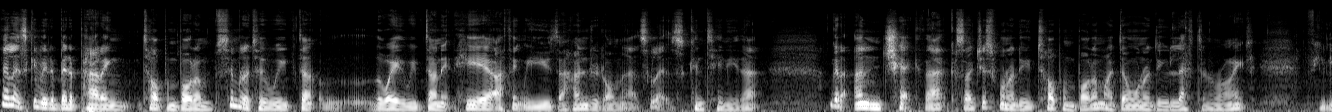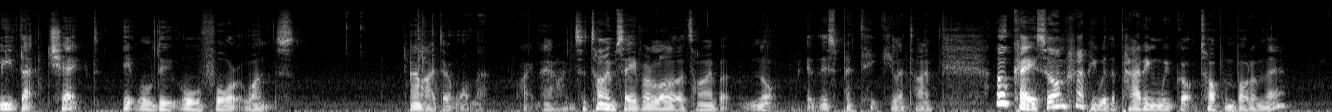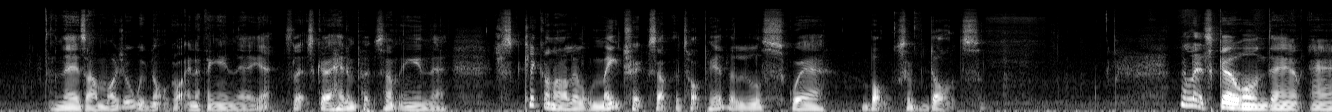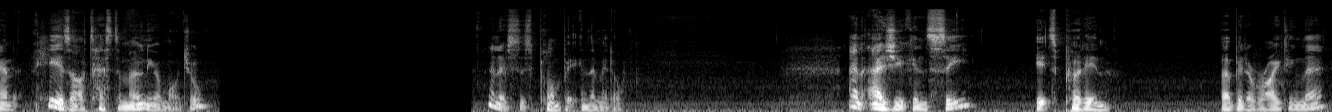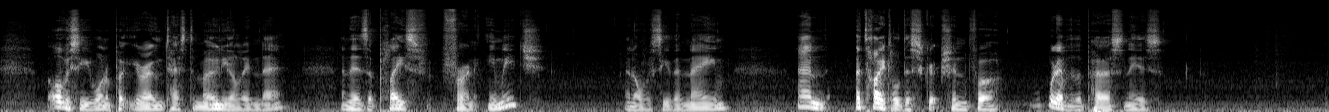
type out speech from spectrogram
Now let's give it a bit of padding top and bottom similar to we've done the way we've done it here. I think we used 100 on that so let's continue that. I'm going to uncheck that because I just want to do top and bottom. I don't want to do left and right. If you leave that checked it will do all four at once and I don't want that right now. It's a time saver a lot of the time, but not at this particular time. Okay, so I'm happy with the padding. We've got top and bottom there. And there's our module. We've not got anything in there yet. So let's go ahead and put something in there. Just click on our little matrix up the top here, the little square box of dots. Now let's go on down and here's our testimonial module. And let's just plump it in the middle. And as you can see, it's put in a bit of writing there. Obviously, you want to put your own testimonial in there. And there's a place for an image, and obviously the name, and a title description for whatever the person is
